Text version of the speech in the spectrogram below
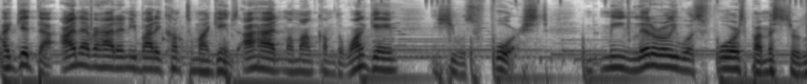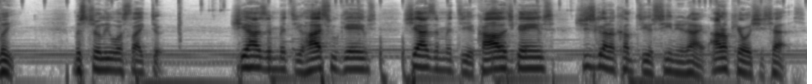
I get that. I never had anybody come to my games. I had my mom come to one game and she was forced. Mean literally was forced by Mr. Lee. Mr. Lee was like, dude, she hasn't been to your high school games. She hasn't been to your college games. She's gonna come to your senior night. I don't care what she says.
